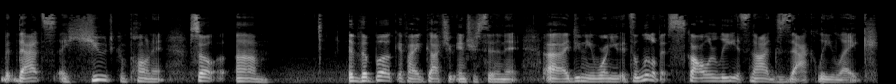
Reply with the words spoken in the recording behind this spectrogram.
But that's a huge component. So, um, the book, if I got you interested in it, uh, I do need to warn you, it's a little bit scholarly. It's not exactly like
